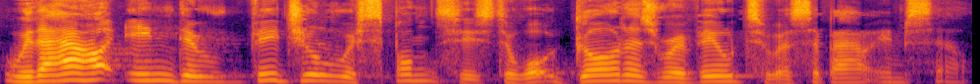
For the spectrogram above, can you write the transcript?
with our individual responses to what God has revealed to us about Himself.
